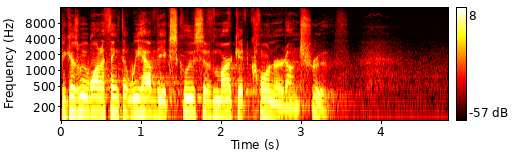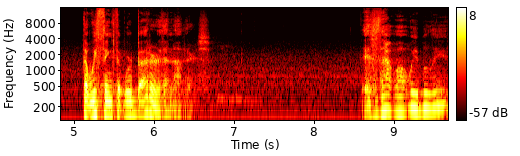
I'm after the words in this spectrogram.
Because we want to think that we have the exclusive market cornered on truth. That we think that we're better than others. Is that what we believe?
